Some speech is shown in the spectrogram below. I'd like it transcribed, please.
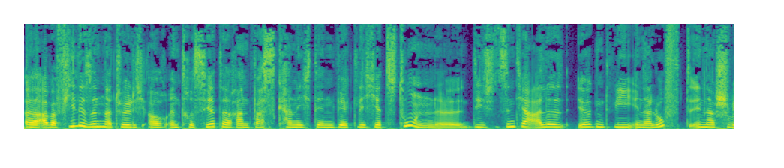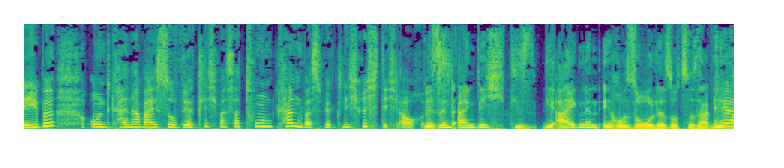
Äh, aber viele sind natürlich auch interessiert daran, was kann ich denn wirklich jetzt tun? Äh, die sind ja alle irgendwie in der Luft, in der Schwebe und keiner weiß so wirklich, was er tun kann, was wirklich richtig auch Wir ist. sind eigentlich die, die eigenen Aerosole sozusagen. Wir Ja.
